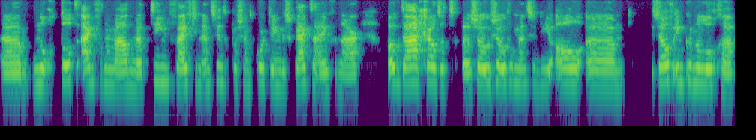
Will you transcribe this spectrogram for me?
Um, nog tot eind van de maand met 10, 15 en 20 procent korting. Dus kijk daar even naar. Ook daar geldt het uh, sowieso voor mensen die al um, zelf in kunnen loggen.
